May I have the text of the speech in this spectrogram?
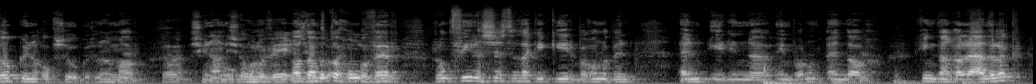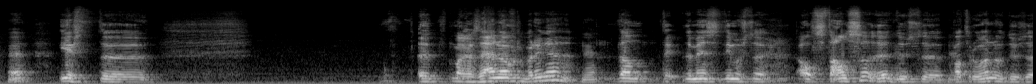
Zou kunnen opzoeken, maar Ja. misschien nog niet zo Ongeveer is Nou, dat moet toch ongeveer rond 64 dat ik hier begonnen ben. En hier in, eh in Bornem. En dat ging dan geleidelijk. Hè. Eerst eh, het magazijn overbrengen. Ja. Dan de, de mensen die moesten al stansen, hè, dus de patronen, dus eh,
